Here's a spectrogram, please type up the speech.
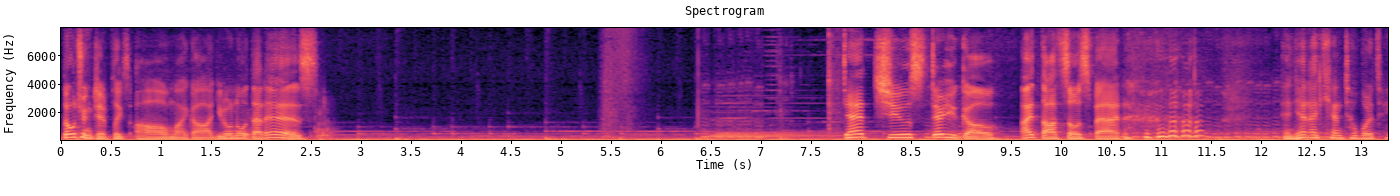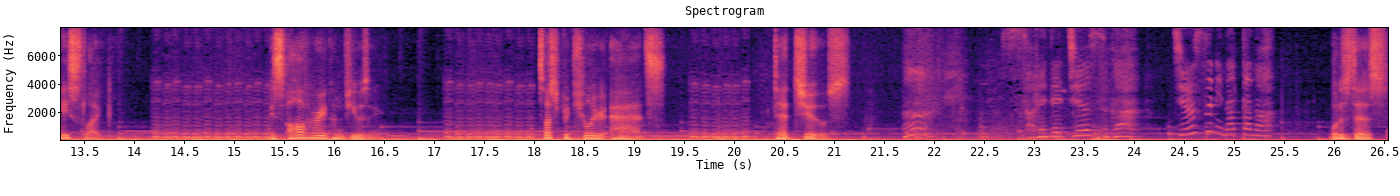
Don't drink it, please. Oh my god, you don't know what that is. Dead juice. There you go. I thought so, Spad. and yet I can't tell what it tastes like. It's all very confusing. Such peculiar ads that juice? What is this?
